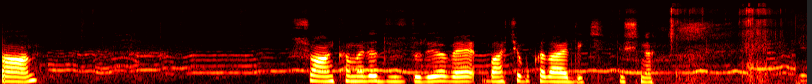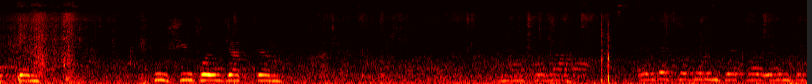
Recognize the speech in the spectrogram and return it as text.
Şu an şu an kamera düz duruyor ve bahçe bu kadar dik. Düşünün. Turşuyu koyacaktım. Ondan sonra evde çok örümcek var, örümcek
